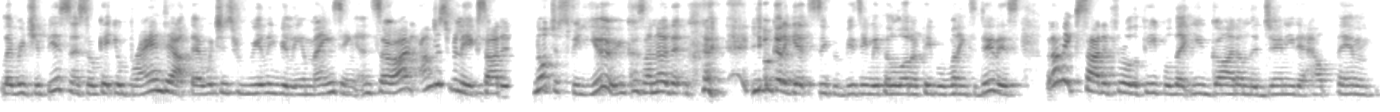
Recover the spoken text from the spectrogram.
leverage your business or get your brand out there, which is really, really amazing. And so I, I'm just really excited, not just for you, because I know that you're going to get super busy with a lot of people wanting to do this, but I'm excited for all the people that you guide on the journey to help them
